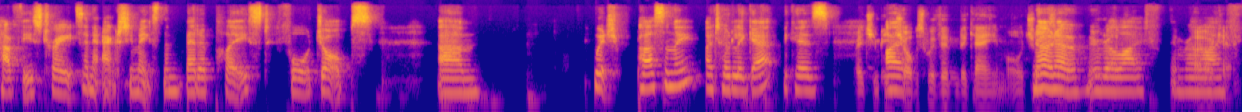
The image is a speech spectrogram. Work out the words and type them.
have these traits and it actually makes them better placed for jobs. Um, which personally I totally get because Wait, do you mean I- jobs within the game or jobs no, no, in real life, in real Oh, okay. life.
